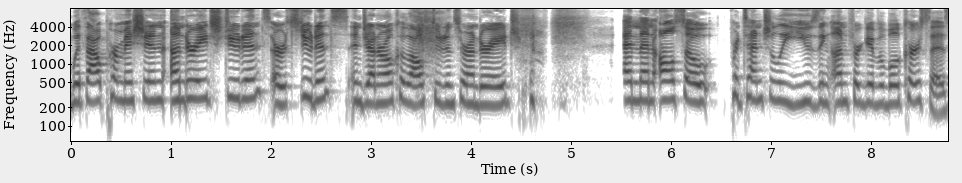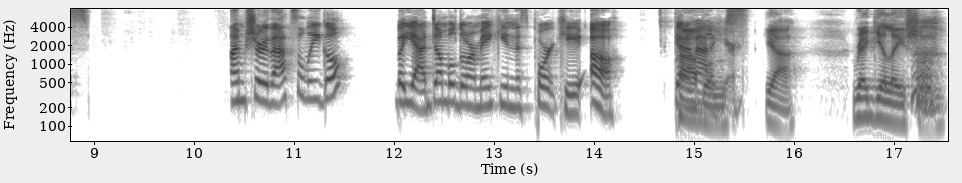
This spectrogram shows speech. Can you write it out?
without permission, underage students or students in general, because all students are underage, and then also potentially using unforgivable curses. I'm sure that's illegal, but yeah, Dumbledore making this Portkey. Oh, get him out of here. Problems. Yeah. Regulation.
